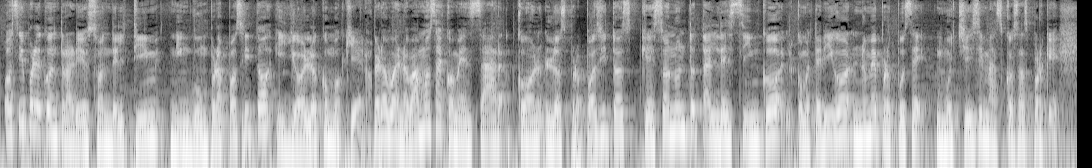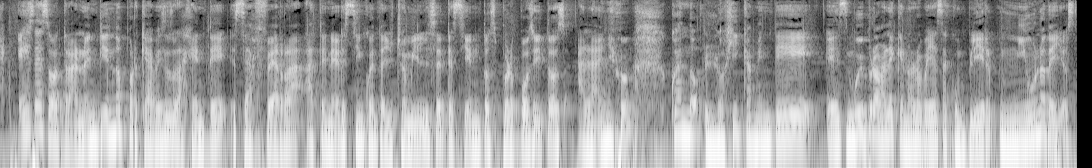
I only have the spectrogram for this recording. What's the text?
o si por el contrario son del team ningún propósito y yo lo como quiero. Pero bueno, vamos a comenzar con los propósitos que son un total de 5. Como te digo, no me propuse muchísimas cosas porque esa es otra. No entiendo por qué a veces la gente se aferra a tener 58.700 propósitos al año cuando lógicamente es muy probable que no lo vayas a cumplir ni uno de ellos.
